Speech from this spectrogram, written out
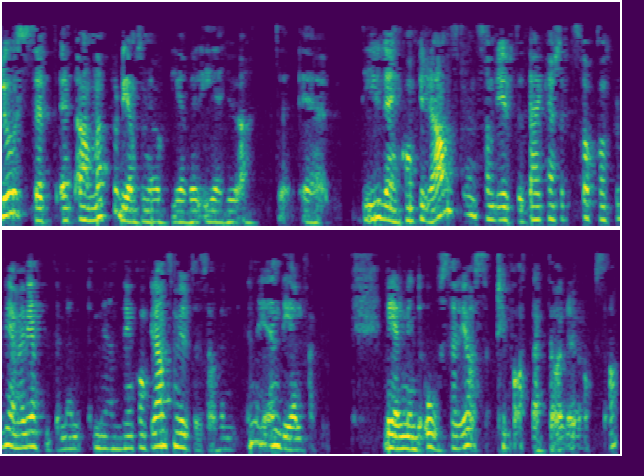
Plus ett, ett annat problem som jag upplever är ju att eh, det är ju den konkurrensen som vi ute, det här är kanske ett Stockholmsproblem, jag vet inte, men, men den konkurrens som utsätts av en, en, en del faktiskt mer eller mindre oseriösa privata aktörer också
